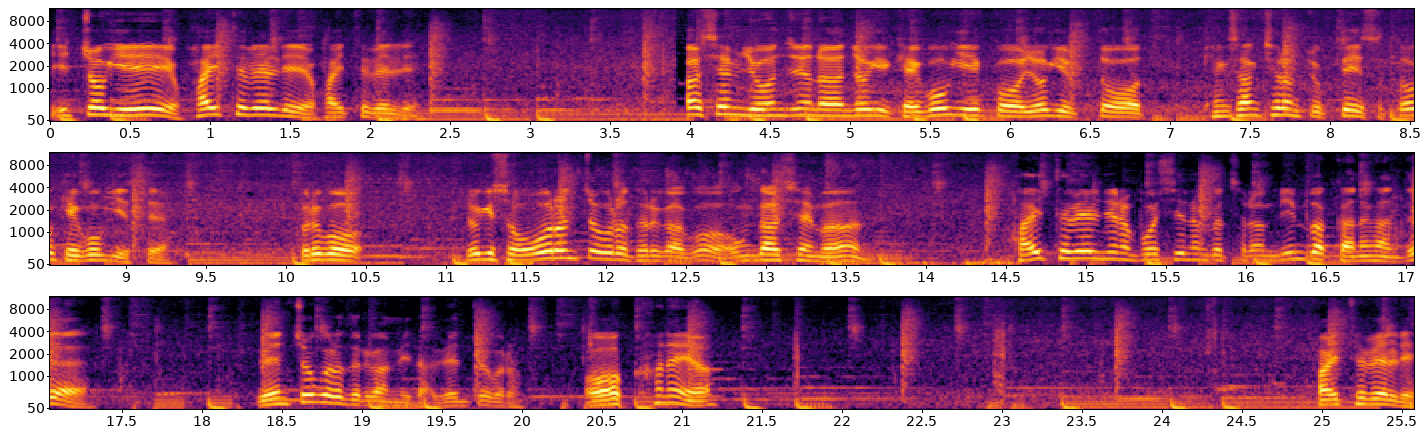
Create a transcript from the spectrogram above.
이쪽이 화이트밸리에요. 화이트밸리. 샘 유원지는 여기 계곡이 있고 여기 또 평상처럼 쭉 돼 있어 또 계곡이 있어요. 그리고 여기서 오른쪽으로 들어가고 옹달샘은 화이트밸리는 보시는 것처럼 민박 가능한데 왼쪽으로 들어갑니다. 왼쪽으로. 어 크네요. 화이트밸리.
